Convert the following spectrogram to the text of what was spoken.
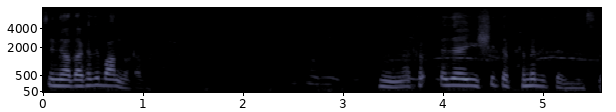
চিনি আধা কেজি বান্ন টাকা। এই যে শীতে ফ্যামিলিতে নিয়েছি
